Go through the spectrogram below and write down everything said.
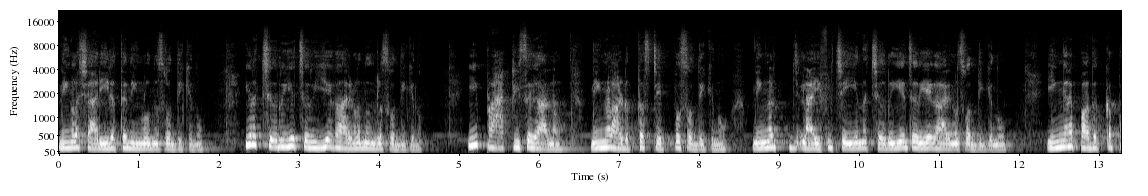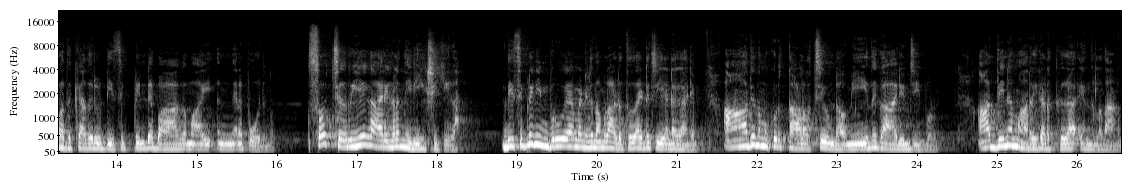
നിങ്ങളെ ശരീരത്തെ നിങ്ങളൊന്ന് ശ്രദ്ധിക്കുന്നു. ഇങ്ങനെ ചെറിയ ചെറിയ കാര്യങ്ങൾ നിങ്ങൾ ശ്രദ്ധിക്കുന്നു. ഈ പ്രാക്ടീസ് കാരണം നിങ്ങൾ അടുത്ത സ്റ്റെപ്പ് ശ്രദ്ധിക്കുന്നു. നിങ്ങൾ ലൈഫിൽ ചെയ്യുന്ന ചെറിയ ചെറിയ കാര്യങ്ങൾ ശ്രദ്ധിക്കുന്നു. ഇങ്ങനെ പതുക്കെ പതുക്കെ അതൊരു ഡിസിപ്ലിന്റെ ഭാഗമായി ഇങ്ങനെ പോരുന്നു. സോ ചെറിയ കാര്യങ്ങൾ നിരീക്ഷിക്കുക. ഡിസിപ്ലിൻ ഇമ്പ്രൂവ് ചെയ്യാൻ വേണ്ടിയിട്ട് നമ്മൾ അടുത്തതായിട്ട് ചെയ്യേണ്ട കാര്യം ആദ്യം നമുക്കൊരു തളർച്ചയുണ്ടാവും ഏത് കാര്യം ചെയ്യുമ്പോഴും. അതിനെ മറികടക്കുക എന്നുള്ളതാണ്.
